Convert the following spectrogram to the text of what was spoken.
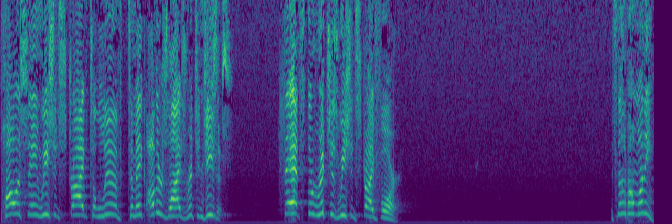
Paul is saying we should strive to live to make others' lives rich in Jesus. That's the riches we should strive for. It's not about money.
